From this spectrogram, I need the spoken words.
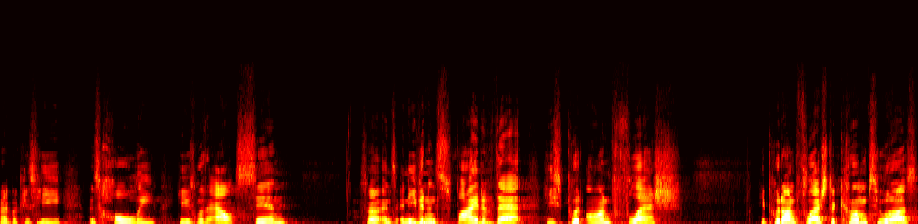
Right? Because he is holy, he's without sin. So, and, and even in spite of that, he's put on flesh. He put on flesh to come to us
